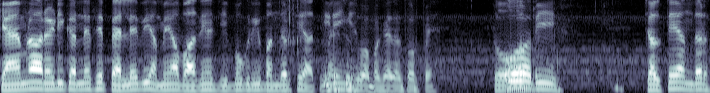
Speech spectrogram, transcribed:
कैमरा रेडी करने से पहले भी हमें आवाज़ें अजीबो गरीब अंदर से आती रही हैं। तौर पे। तो और- अभी चलते हैं अंदर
